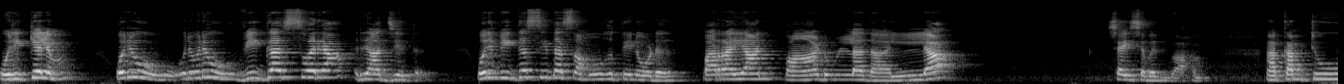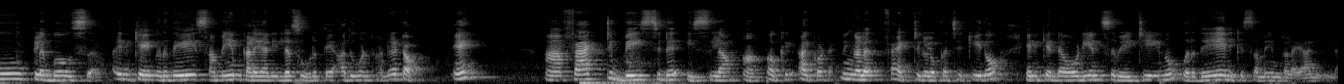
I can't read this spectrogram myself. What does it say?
ഒരിക്കലും ഒരു ഒരു ഒരു വികസ്വര രാജ്യത്ത് ഒരു വികസിത സമൂഹത്തിനോട് പറയാൻ പാടുള്ളതല്ല ശൈശവ വിവാഹം. കം ടു ക്ലബ് ഹൗസ് എനിക്ക് വെറുതെ സമയം കളയാനില്ല സുഹൃത്തെ അതുകൊണ്ടാണ് കേട്ടോ. ഏ? Fact based Islam. ആ ഓക്കെ ആയിക്കോട്ടെ. നിങ്ങൾ ഫാക്റ്റുകളൊക്കെ ചെക്ക് ചെയ്തോ. എനിക്ക് എന്റെ ഓഡിയൻസ് വെയിറ്റ് ചെയ്യുന്നു. വെറുതെ എനിക്ക് സമയം കളയാനില്ല.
